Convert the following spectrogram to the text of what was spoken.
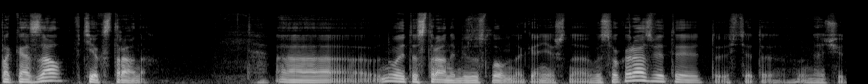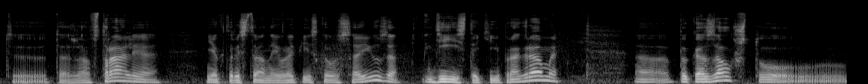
показал в тех странах, а, ну, это страны, безусловно, конечно, высокоразвитые, то есть это, значит, э, та же Австралия, некоторые страны Европейского Союза, где есть такие программы, а, показал, что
